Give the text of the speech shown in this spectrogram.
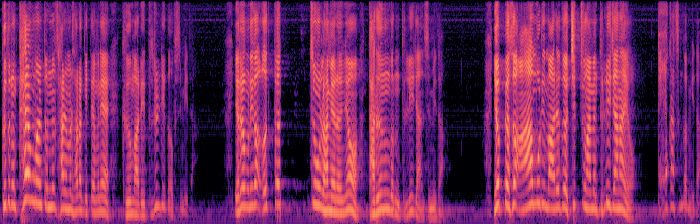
그들은 쾌락만을 쫓는 삶을 살았기 때문에 그 말이 들을 리가 없습니다. 여러분 우리가 어떤 집중을 하면은요 다른 것은 들리지 않습니다. 옆에서 아무리 말해도 집중하면 들리지 않아요. 똑같은 겁니다.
